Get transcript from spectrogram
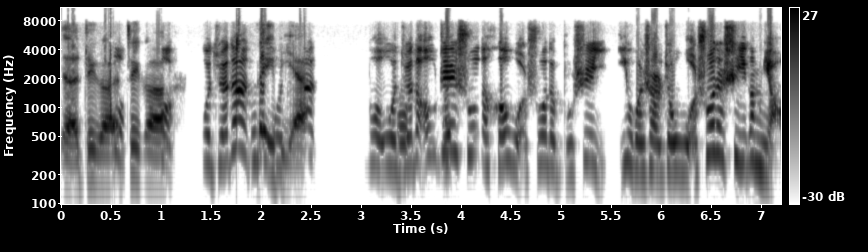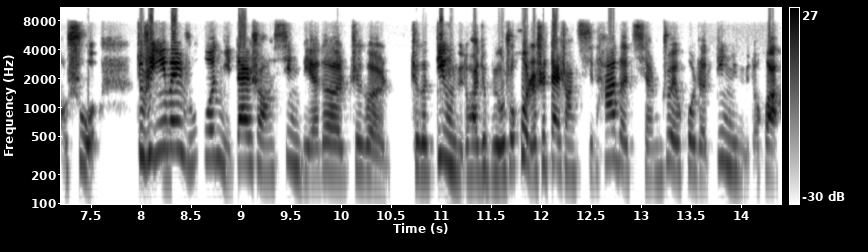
呃这个这个，我觉得类别。不，我觉得 OJ 说的和我说的不是一回事儿。就我说的是一个描述，就是因为如果你带上性别的这个这个定语的话，就比如说，或者是带上其他的前缀或者定语的话，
